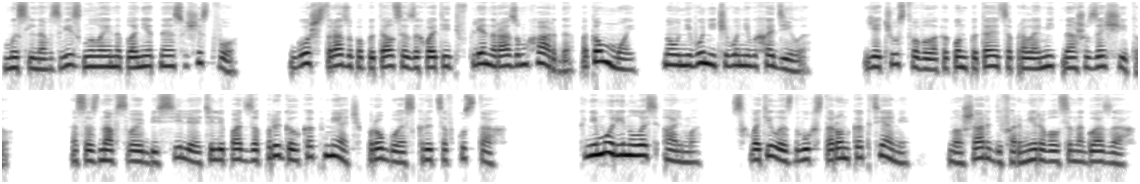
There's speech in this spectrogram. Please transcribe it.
Мысленно взвизгнуло инопланетное существо. Гош сразу попытался захватить в плен разум Харда, потом мой, но у него ничего не выходило. Я чувствовала, как он пытается проломить нашу защиту. Осознав свое бессилие, телепат запрыгал, как мяч, пробуя скрыться в кустах. К нему ринулась Альма, схватила с двух сторон когтями, но шар деформировался на глазах.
